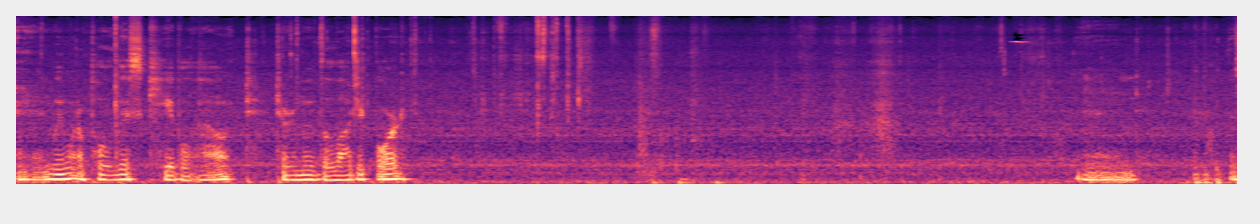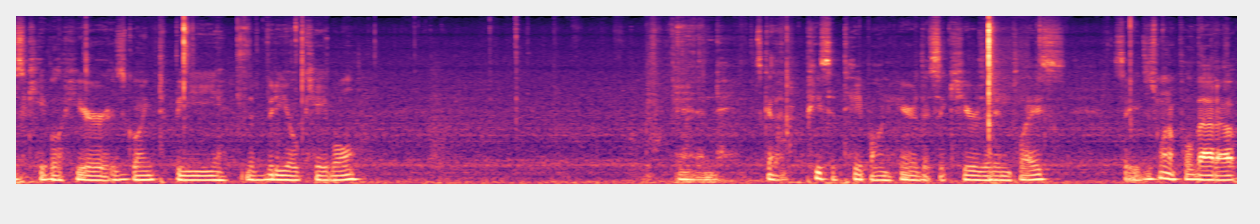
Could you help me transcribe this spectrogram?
and we want to pull this cable out to remove the logic board. This cable here is going to be the video cable. And it's got a piece of tape on here that secures it in place. So you just want to pull that up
